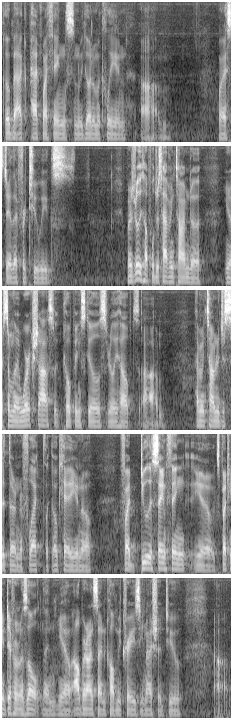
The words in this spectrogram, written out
go back, pack my things, and we go to McLean, um, where I stay there for two weeks. But it was really helpful just having time to, you know, some of the workshops with coping skills really helped. Um, having time to just sit there and reflect, like, okay, you know, if I do the same thing, you know, expecting a different result, then you know Albert Einstein called me crazy, and I should too. Um,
